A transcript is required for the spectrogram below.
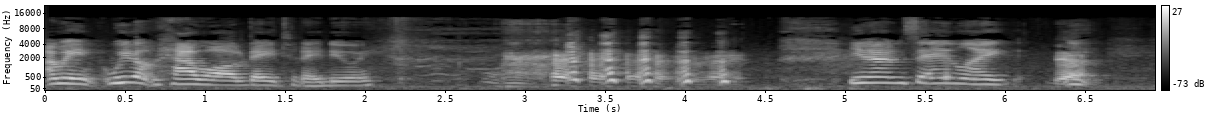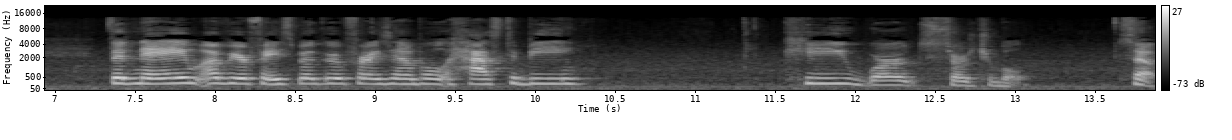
I mean, we don't have all day today, do we? right. You know what I'm saying? Like, yeah the name of your Facebook group, for example, has to be keyword searchable. So,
